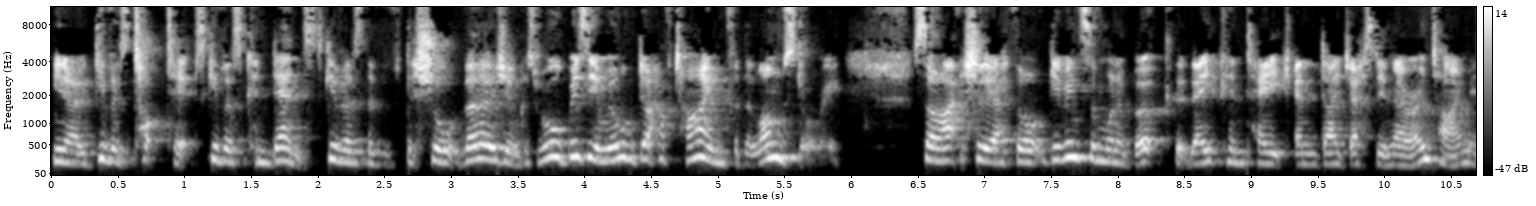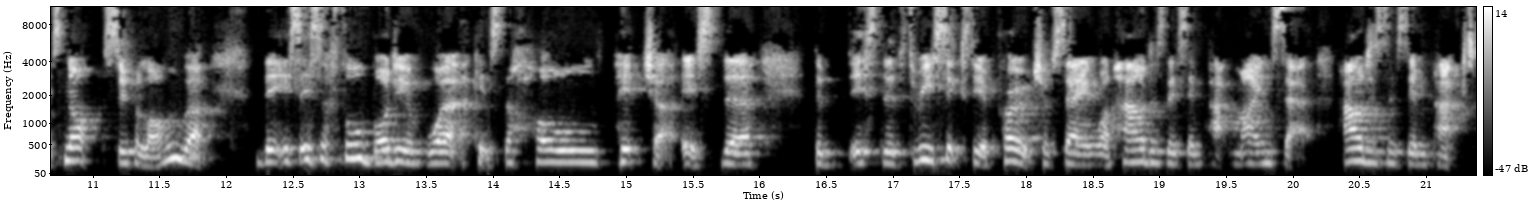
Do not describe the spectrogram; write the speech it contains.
you know, give us top tips, give us condensed, give us the, the short version because we're all busy and we all don't have time for the long story. So actually, I thought giving someone a book that they can take and digest in their own time. It's not super long, but it's, it's a full body of work. It's the whole picture. It's the, the it's the 360 approach of saying, well, how does this impact mindset? How does this impact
